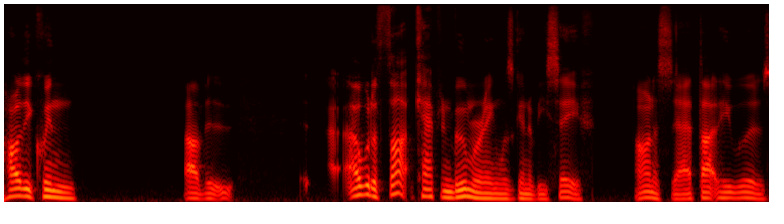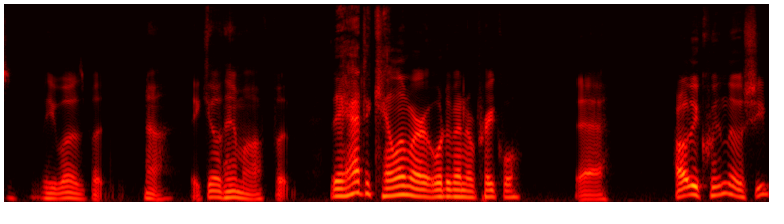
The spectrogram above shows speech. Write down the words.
Harley Quinn. Obvi- I- I would have thought Captain Boomerang was gonna be safe. Honestly, I thought he was. He was, but nah, they killed him off. But They had to kill him, or it would have been a prequel. yeah, Harley Quinn though she,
